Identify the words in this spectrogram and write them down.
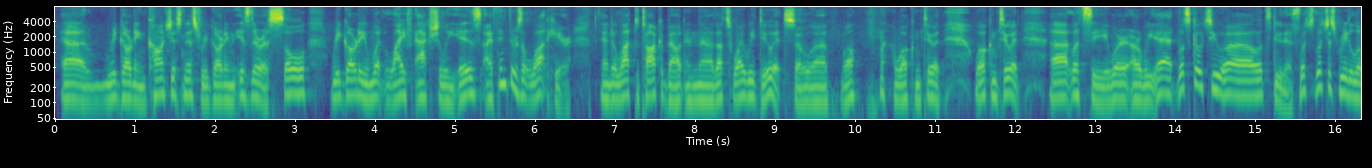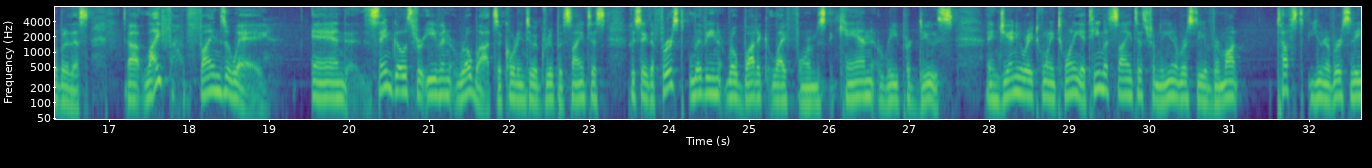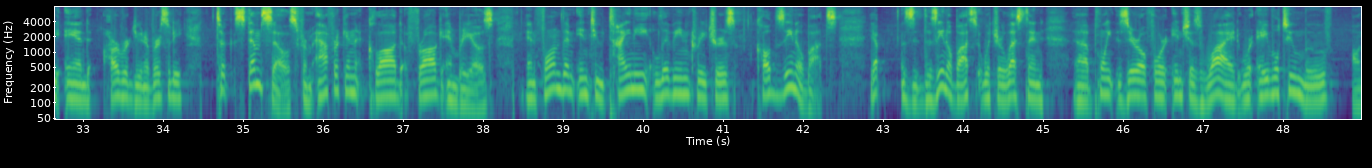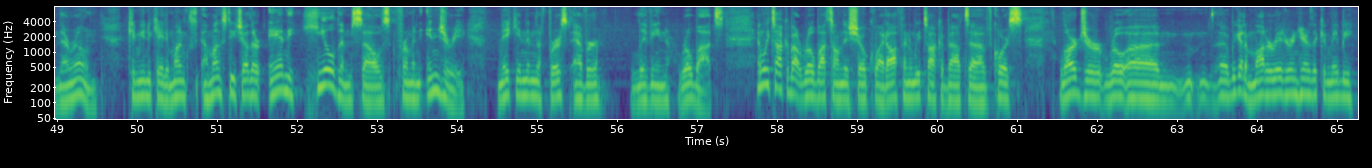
Uh, regarding consciousness, regarding is there a soul, regarding what life actually is. I think there's a lot here and a lot to talk about, and uh, that's why we do it. So, uh, well, welcome to it. Welcome to it. Uh, let's see, where are we at? Let's go to. Uh, let's do this. Let's let's just read a little bit of this. Uh, life finds a way. And same goes for even robots, according to a group of scientists who say the first living robotic life forms can reproduce. In January 2020, a team of scientists from the University of Vermont Tufts University and Harvard University took stem cells from African clawed frog embryos and formed them into tiny living creatures called xenobots. Yep, the xenobots, which are less than uh, 0.04 inches wide, were able to move on their own, communicate amongst, amongst each other, and heal themselves from an injury, making them the first ever living robots. And we talk about robots on this show quite often. We talk about, uh, of course, larger. Ro- uh, uh, we got a moderator in here that can maybe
